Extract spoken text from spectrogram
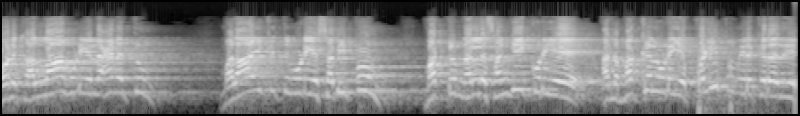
அவனுக்கு அல்லாஹ்வுடைய லஅனத்தும் மலாய்க்கத்தினுடைய சபிப்பும் மற்றும் நல்ல சங்கிக்குரிய அந்த மக்களுடைய பழிப்பும் இருக்கிறது.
